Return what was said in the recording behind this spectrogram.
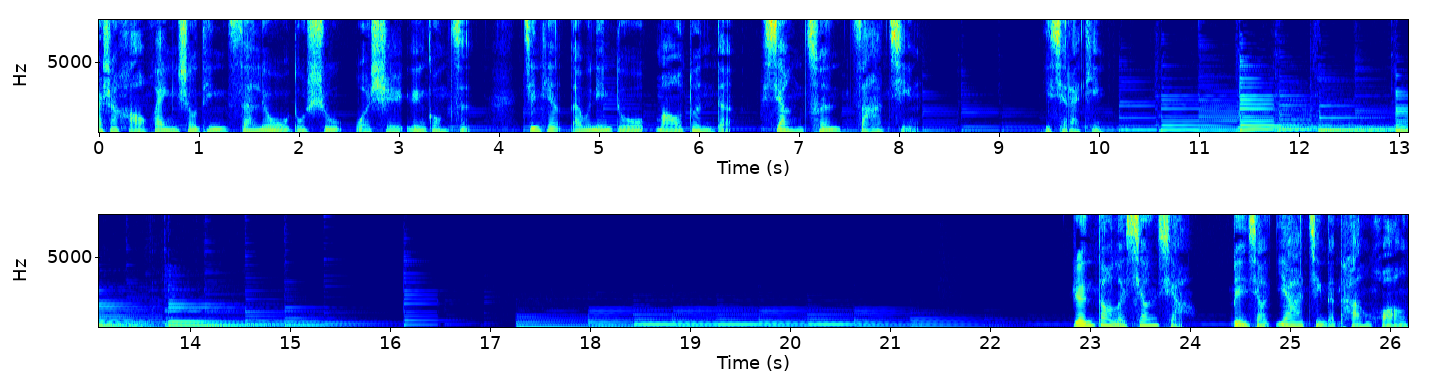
晚上好，欢迎收听三六五读书，我是云公子。今天来为您读茅盾的《乡村杂景》，一起来听。人到了乡下，便像压紧的弹簧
